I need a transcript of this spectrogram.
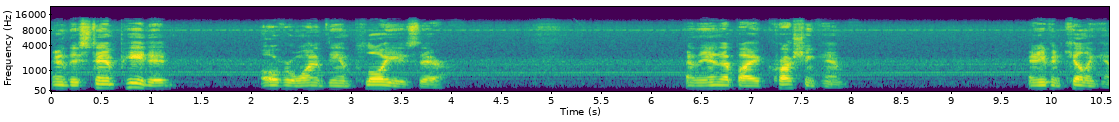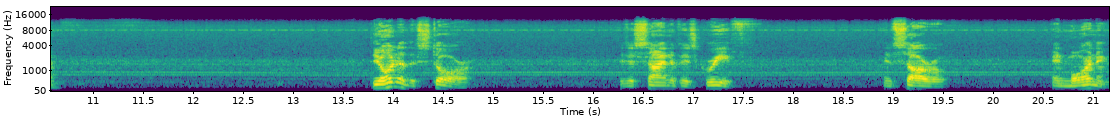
and they stampeded over one of the employees there. And they ended up by crushing him and even killing him. The owner of the store, as a sign of his grief and sorrow and mourning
